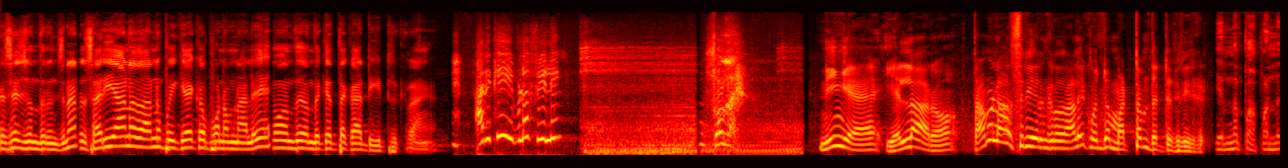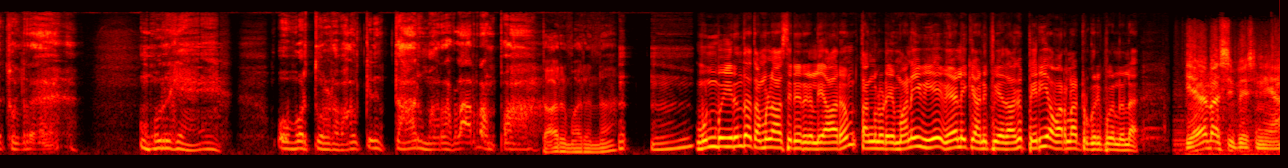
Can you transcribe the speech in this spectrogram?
மெசேஜ் வந்துருந்துச்சுன்னா அது சரியானதான்னு போய் கேட்க போனோம்னாலே வந்து அந்த கெத்தை காட்டிக்கிட்டு இருக்கிறாங்க. அதுக்கே இவ்ளோ ஃபீலிங் சொல்றேன் நீங்க எல்லாரும் தமிழ் ஆசிரியருங்கிறதுனாலே கொஞ்சம் மட்டம் தட்டுகிறீர்கள். என்னப்பா பண்ண சொல்ற? முருகன். ஒவ்வொருத்தரோட வாழ்க்கையிலும் தாறு மாறா விளாடுறான்ப்பா தாறுமாறுன்னா முன்பு இருந்த தமிழ் ஆசிரியர்கள் யாரும் தங்களுடைய மனைவியை வேலைக்கு அனுப்பியதாக பெரிய வரலாற்று குறிப்புகள் இல்லை. ஏடாசி பேசுனியா?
